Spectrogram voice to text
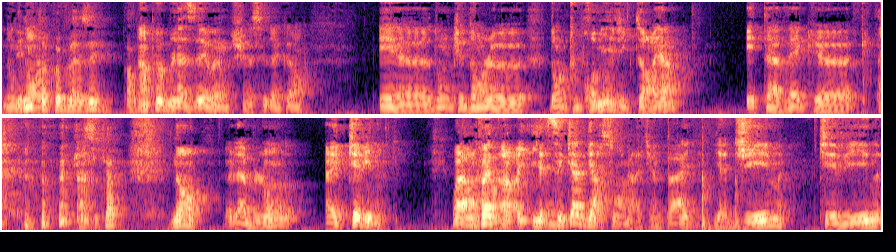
donc Limite dans un peu blasé. Pardon. un peu blasé, ouais, Mm. je suis assez d'accord. Et euh, donc dans le dans le tout premier, Victoria est avec Jessica? non la blonde avec Kevin. Voilà, en Ah, fait, alors il y a ces quatre garçons American Pie, il y a Jim, Kevin,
